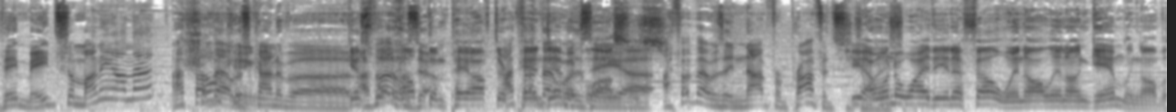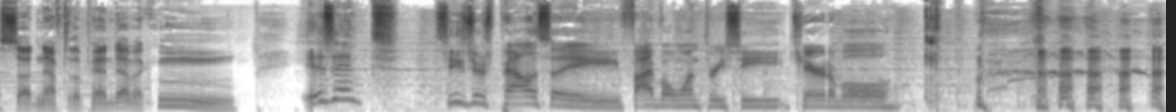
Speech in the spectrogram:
They made some money on that? I thought that was kind of a. Guess I thought what helped a- them pay off their I pandemic was a, uh, losses? I thought that was a not for profit Gee, situation. I wonder why the NFL went all in on gambling all of a sudden after the pandemic. Hmm. Isn't Caesar's Palace a 5013C charitable?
